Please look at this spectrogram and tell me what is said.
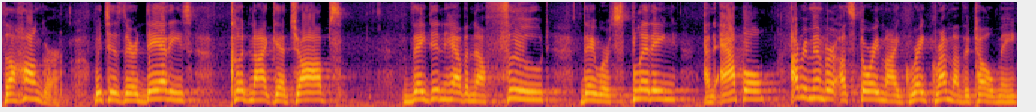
the hunger, which is their daddies could not get jobs. They didn't have enough food. They were splitting an apple. I remember a story my great grandmother told me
